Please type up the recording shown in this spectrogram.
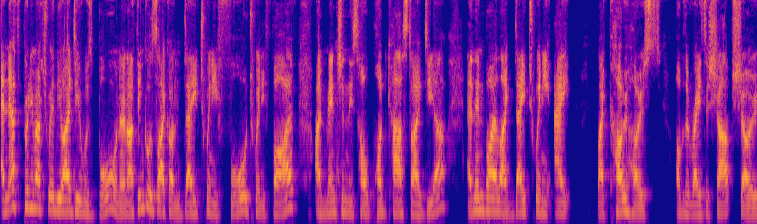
and that's pretty much where the idea was born. And I think it was like on day 24, 25, I mentioned this whole podcast idea. And then by like day 28, my co host of the Razor Sharp show,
